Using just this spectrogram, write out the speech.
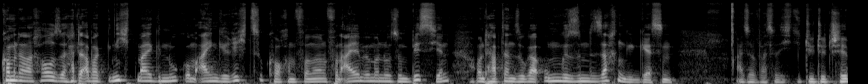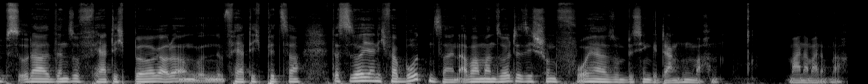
Komme dann nach Hause, hatte aber nicht mal genug, um ein Gericht zu kochen, sondern von allem immer nur so ein bisschen und habe dann sogar ungesunde Sachen gegessen. Also was weiß ich, die Tüte Chips oder dann so Fertigburger oder eine Fertigpizza. Das soll ja nicht verboten sein, aber man sollte sich schon vorher so ein bisschen Gedanken machen. Meiner Meinung nach.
